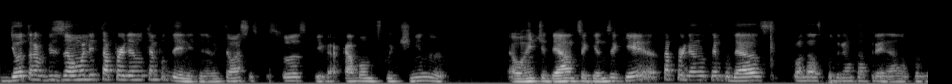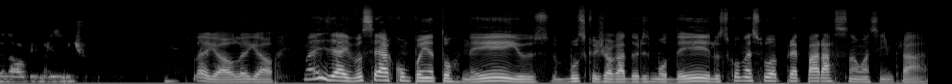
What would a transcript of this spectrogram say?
de outra visão ele está perdendo o tempo dele, entendeu? Então essas pessoas que acabam discutindo é o rente dela, não sei o que, não sei o que, tá perdendo o tempo delas quando elas poderiam estar tá treinando, fazendo algo mais útil. Legal, legal. Mas aí, você acompanha torneios, busca jogadores modelos, como é a sua preparação, assim, pra,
